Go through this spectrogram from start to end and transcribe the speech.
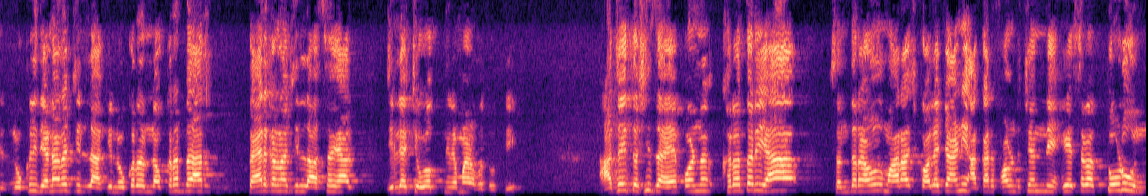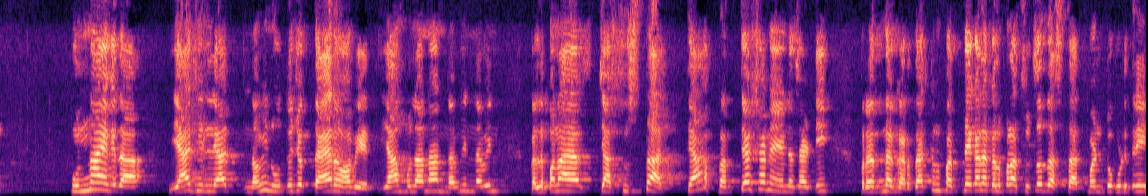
नोकरी देणारा जिल्हा की नोकर नोकरदार तयार करणारा जिल्हा असं ह्या जिल्ह्याची ओळख निर्माण होत होती. आजही तशीच आहे पण खरं तर या संत राहुळ महाराज कॉलेज आणि आकार फाउंडेशनने हे सगळं तोडून पुन्हा एकदा या जिल्ह्यात नवीन उद्योजक तयार व्हावेत. या मुलांना नवीन नवीन कल्पनाच्या सुचतात त्या प्रत्यक्षाने येण्यासाठी प्रयत्न करतात. पण प्रत्येकाला कल्पना सुचत असतात. पण तो कुठेतरी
